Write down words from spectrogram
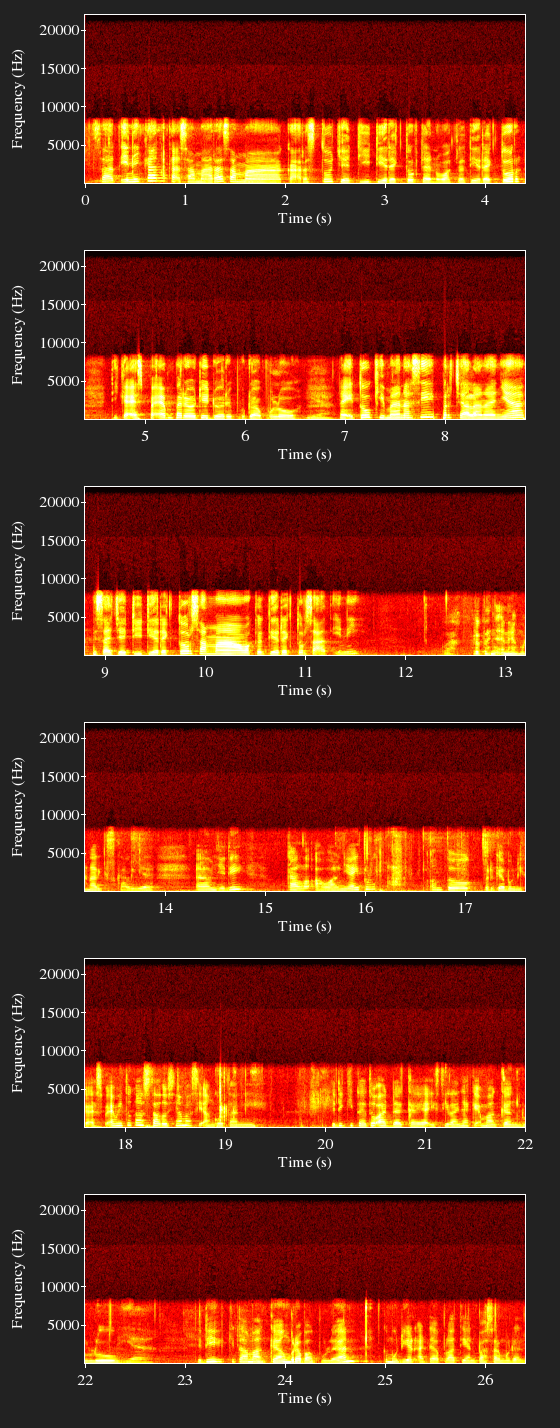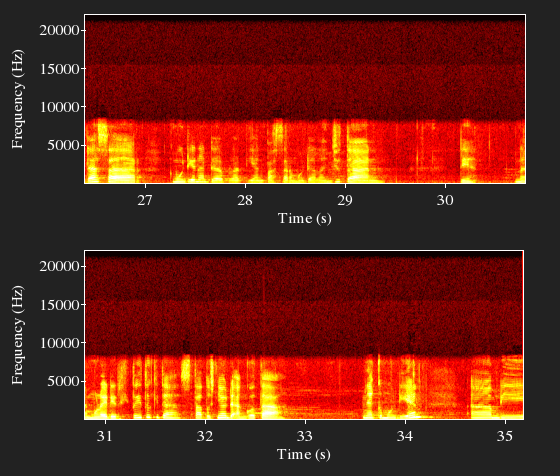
Saat ini kan Kak Samara sama Kak Restu jadi direktur dan wakil direktur di KSPM periode 2020. Iya. Nah itu gimana sih perjalanannya bisa jadi direktur sama wakil direktur saat ini? Wah, pertanyaan yang menarik sekali ya. Em, jadi kalau awalnya itu untuk bergabung di KSPM itu kan statusnya masih anggota nih. Jadi kita itu ada kayak istilahnya kayak magang dulu. Iya. Jadi kita magang berapa bulan, kemudian ada pelatihan pasar modal dasar, kemudian ada pelatihan pasar modal lanjutan. Nah mulai dari situ itu kita statusnya udah anggota. Nah kemudian em, di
